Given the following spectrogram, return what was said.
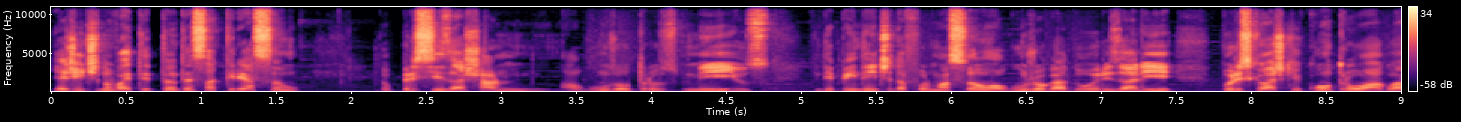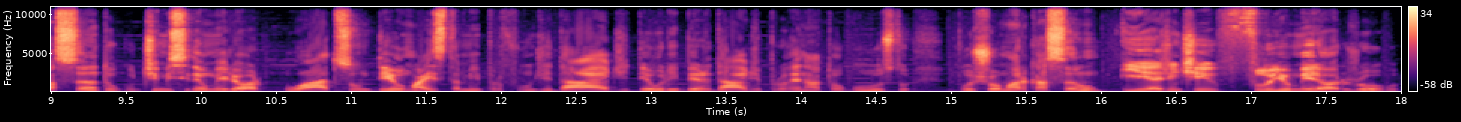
e a gente não vai ter tanta essa criação. Então precisa achar alguns outros meios independente da formação, alguns jogadores ali. Por isso que eu acho que contra o Água Santa o time se deu melhor. O Adson deu mais também profundidade, deu liberdade para o Renato Augusto, puxou marcação e a gente fluiu melhor o jogo.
